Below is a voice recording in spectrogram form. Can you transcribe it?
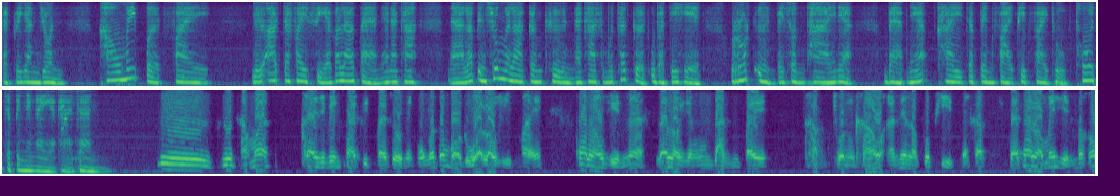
จักรยานยนต์เขาไม่เปิดไฟ หรืออาจจะไฟเสียก็แล้วแต่เนี่ยนะคะนะแล้วเป็นช่วงเวลากลางคืนนะคะ สมมติถ้าเกิดอุบัติเหตุ รถอื่นไปชนท้ายเนี่ย แบบเนี้ยใครจะเป็นฝ่ายผิดฝ่ายถูกโทษจะเป็นยังไงอะคะอาจารย์คือคือถามว่าใครจะเป็นฝ่ายผิดฝ่ายถูกเนี่ยผมก็ต้องบอกดูว่าเราเห็นไหม ถ้าเราเห็นน่ะแล้วเรายังดันไปขับชนเขาอันนี้เราก็ผิดนะครับ แต่ถ้าเราไม่เห็นว่าเขา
